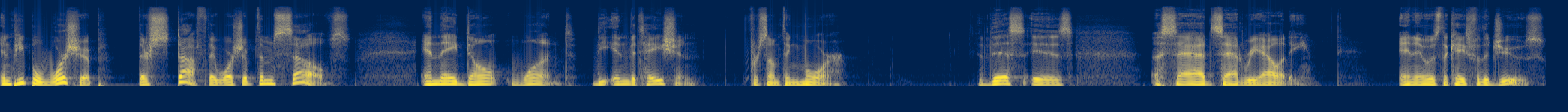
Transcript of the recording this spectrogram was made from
And people worship their stuff, they worship themselves, and they don't want the invitation for something more. This is a sad, sad reality. And it was the case for the Jews,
